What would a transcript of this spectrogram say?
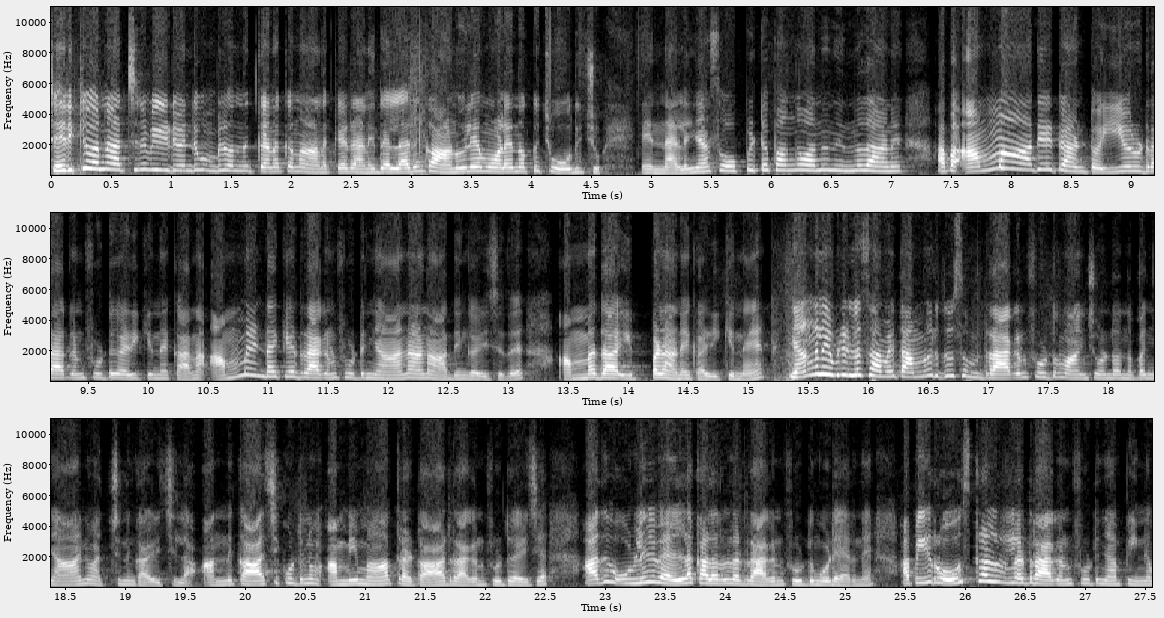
ശരിക്കും പറഞ്ഞാൽ അച്ഛന് വീഡിയോന്റെ മുമ്പിൽ ഒന്ന് നിൽക്കണൊക്കെ നാണക്കേടാണ്. ഇതെല്ലാവരും കാണൂലേ മോളെ എന്നൊക്കെ ചോദിച്ചു. എന്നാലും ഞാൻ സോപ്പിട്ട് പങ്ങ് വന്ന് നിന്നതാണ്. അപ്പം അമ്മ ആദ്യമായിട്ടാണ് കേട്ടോ ഈ ഒരു ഡ്രാഗൺ ഫ്രൂട്ട് കഴിക്കുന്നത് കാരണം അമ്മ ഉണ്ടാക്കിയ ഡ്രാഗൺ ഫ്രൂട്ട് ഞാനാണ് ആദ്യം കഴിച്ചത്. അമ്മ ദാ ഇപ്പോഴാണ് കഴിക്കുന്നത് ഞങ്ങൾ ഇവിടെയുള്ള സമയത്ത് അമ്മ ഒരു ദിവസം ഡ്രാഗൺ ഫ്രൂട്ട് വാങ്ങിച്ചുകൊണ്ട് വന്നപ്പോൾ ഞാനും അച്ഛനും കഴിച്ചില്ല. അന്ന് കാശിക്കുട്ടനും അമ്മയും മാത്രം കേട്ടോ ആ ഡ്രാഗൺ ഫ്രൂട്ട് കഴിച്ച്. അത് ഉള്ളിൽ വെള്ള കളറുള്ള ഡ്രാഗൺ ഫ്രൂട്ടും കൂടെ ആയിരുന്നേ അപ്പോൾ ഈ റോസ് കളറുള്ള ഡ്രാഗൺ ഫ്രൂട്ട് ഞാൻ പിന്നെ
